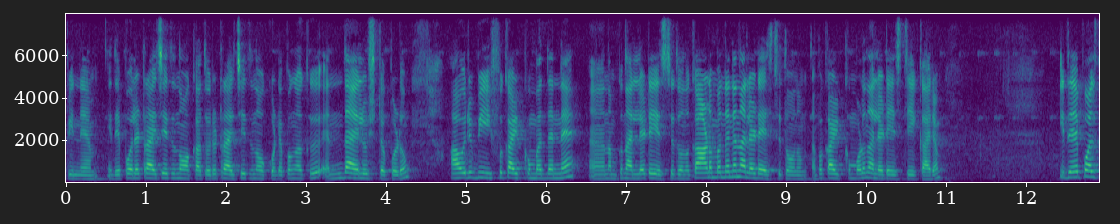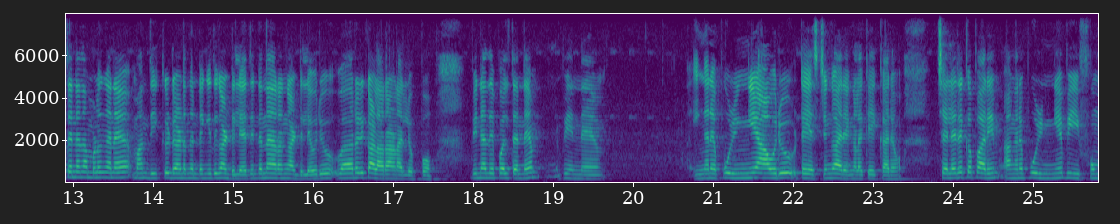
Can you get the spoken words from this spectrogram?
പിന്നെ ഇതേപോലെ ട്രൈ ചെയ്ത് നോക്കാത്തവർ ട്രൈ ചെയ്ത് നോക്കുന്നുണ്ട്. അപ്പോൾ നിങ്ങൾക്ക് എന്തായാലും ഇഷ്ടപ്പെടും. ആ ഒരു ബീഫ് കഴിക്കുമ്പോൾ തന്നെ നമുക്ക് നല്ല ടേസ്റ്റ് തോന്നും. കാണുമ്പോൾ തന്നെ നല്ല ടേസ്റ്റ് തോന്നും. അപ്പോൾ കഴിക്കുമ്പോൾ നല്ല ടേസ്റ്റ് ആയിക്കാരം ഇതേപോലെ തന്നെ നമ്മളിങ്ങനെ മന്തിക്ക് ഇടുകയാണെന്നുണ്ടെങ്കിൽ ഇത് കണ്ടില്ലേ? അതിന്റെ നിറം കണ്ടില്ലേ? ഒരു വേറൊരു കളറാണല്ലോ ഇപ്പം. പിന്നെ അതേപോലെ തന്നെ പിന്നെ ഇങ്ങനെ പുഴുങ്ങിയ ആ ഒരു ടേസ്റ്റും കാര്യങ്ങളൊക്കെ ഇക്കാരം ചിലരൊക്കെ പറയും അങ്ങനെ പുഴുങ്ങിയ ബീഫും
